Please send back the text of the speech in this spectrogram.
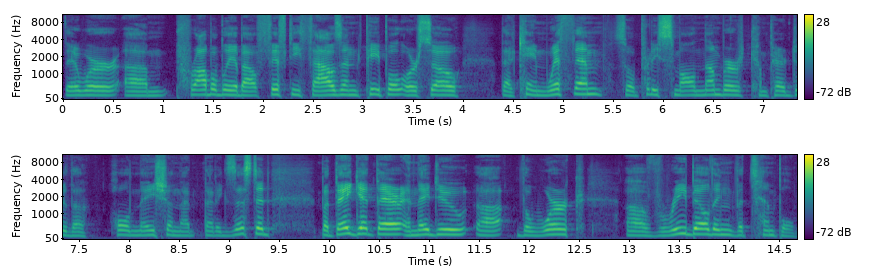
There were um, probably about 50,000 people or so that came with them, so a pretty small number compared to the whole nation that, that existed. But they get there and they do uh, the work of rebuilding the temple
